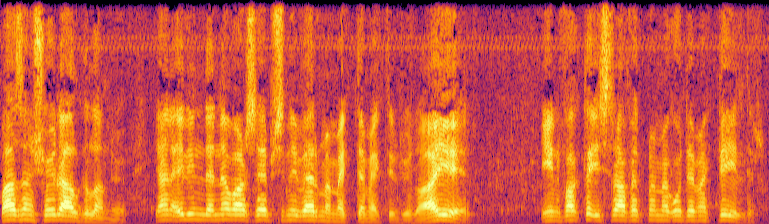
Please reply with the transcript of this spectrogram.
bazen şöyle algılanıyor. Yani elinde ne varsa hepsini vermemek demektir diyorlar. Hayır. İnfakta israf etmemek o demek değildir.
